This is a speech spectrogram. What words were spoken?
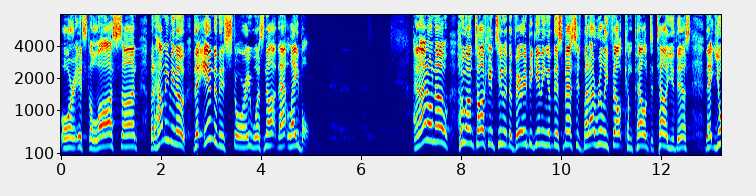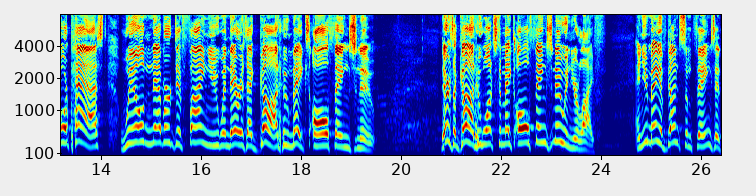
or it's the lost son. But how many of you know the end of his story was not that label? And I don't know who I'm talking to at the very beginning of this message, but I really felt compelled to tell you this that your past will never define you when there is a God who makes all things new. There's a God who wants to make all things new in your life. And you may have done some things, and,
